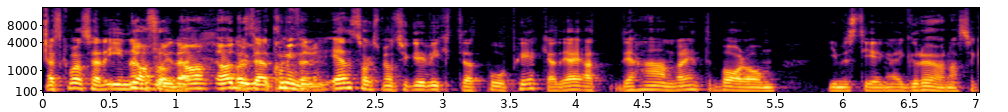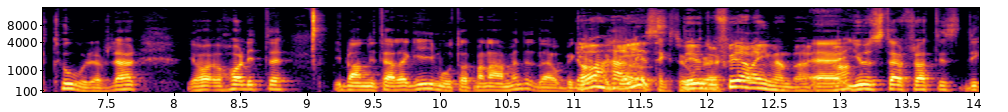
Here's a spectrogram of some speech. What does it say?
Jag ska bara säga det innan Ja, du förlåt. Ja, ja, du, säga att- kom in. En sak som jag tycker är viktigt att påpeka det är att det handlar inte bara om investeringar i gröna sektorer. För där, jag har lite, ibland lite allergi mot att man använder det där begreppet Ja, gröna sektorer. Det, du får gärna invända. Eh, Ja. Just därför att det, det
